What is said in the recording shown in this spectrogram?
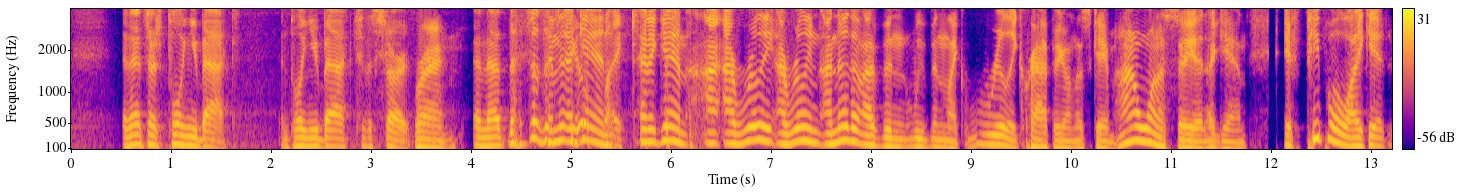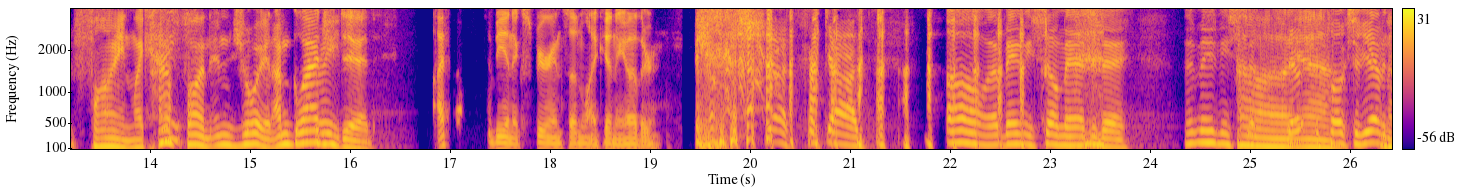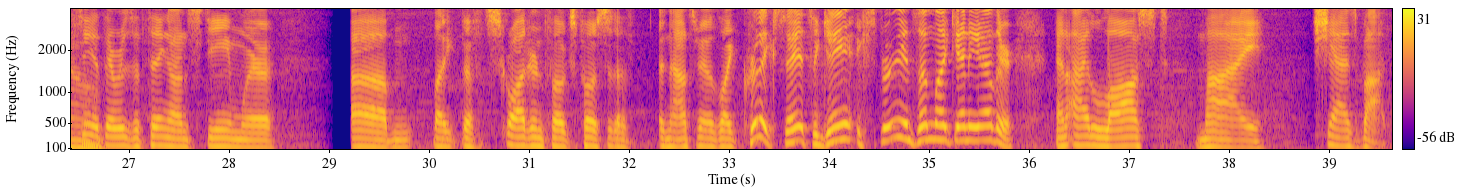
and then it starts pulling you back and pulling you back to the start, Right. and that that's what this and feels again, like. and again, I, I really, I really, I know that I've been, we've been like really crapping on this game. I don't want to say it again. If people like it, fine. Like, have Great. fun, enjoy it. I'm glad you Great. did. To be an experience unlike any other. Shut for God. Oh, that made me so mad today. That made me so. Uh, there- yeah. Folks, if you haven't No. seen it, there was a thing on Steam where, um, like the Squadron folks posted a announcement. It was like critics say it's a game experience unlike any other, and I lost my Shazbot.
